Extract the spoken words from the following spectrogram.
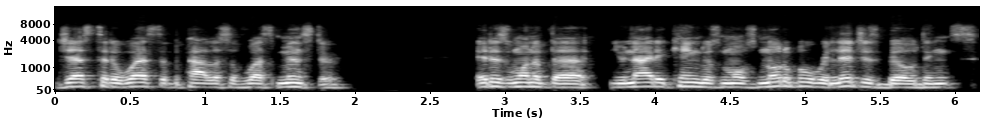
just to the west of the Palace of Westminster. It is one of the United Kingdom's most notable religious buildings.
